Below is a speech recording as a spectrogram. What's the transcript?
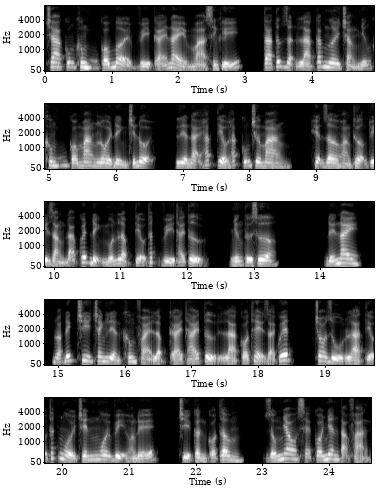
cha cũng không có bởi vì cái này mà sinh khí, ta tức giận là các ngươi chẳng những không có mang lôi đỉnh chiến đội, liền đại hắc tiểu hắc cũng chưa mang, hiện giờ hoàng thượng tuy rằng đã quyết định muốn lập tiểu thất vì thái tử, nhưng từ xưa đến nay, đoạt đích chi tranh liền không phải lập cái thái tử là có thể giải quyết, cho dù là tiểu thất ngồi trên ngôi vị hoàng đế, chỉ cần có tâm, giống nhau sẽ có nhân tạo phản,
